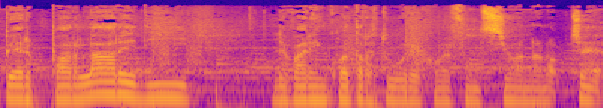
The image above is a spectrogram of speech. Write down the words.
per parlare di le varie inquadrature, come funzionano, cioè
